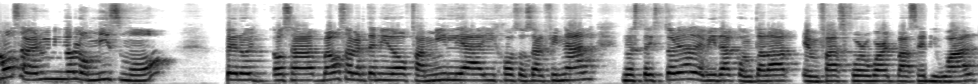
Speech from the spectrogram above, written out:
vamos a haber vivido lo mismo, pero, o sea, vamos a haber tenido familia, hijos, o sea, al final nuestra historia de vida contada en fast forward va a ser igual,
